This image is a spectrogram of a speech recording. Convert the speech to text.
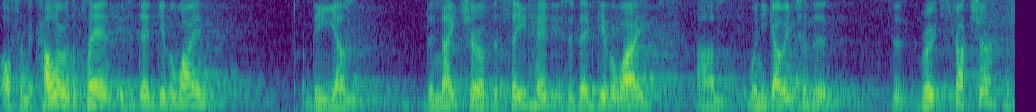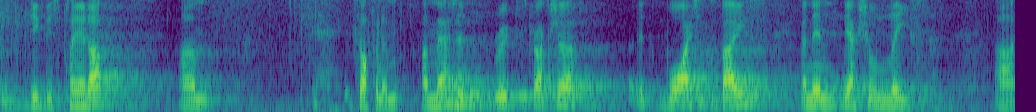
often the colour of the plant is a dead giveaway. The, um, the nature of the seed head is a dead giveaway. Um, when you go into the, the root structure, you dig this plant up, um, it's often a, a, matted root structure, white at the base, and then the actual leaf uh,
